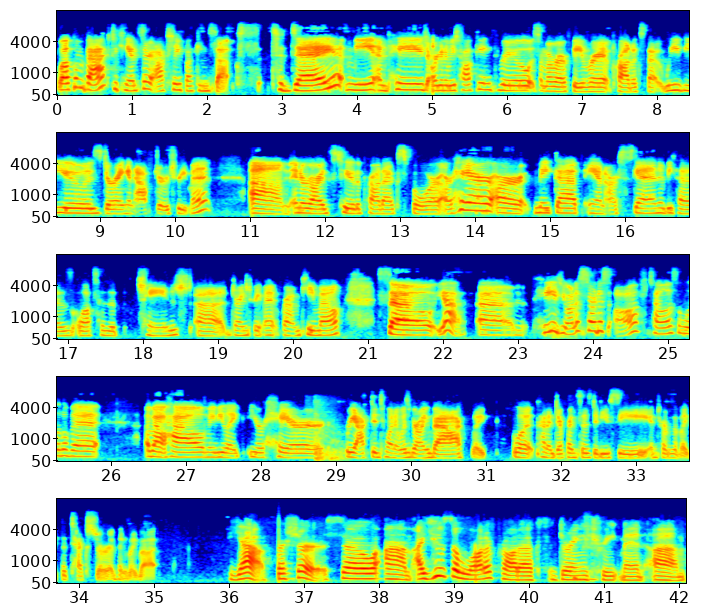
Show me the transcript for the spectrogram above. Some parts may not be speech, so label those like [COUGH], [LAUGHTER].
Welcome back to Cancer Actually Fucking Sucks. Today, me and Paige are going to be talking through some of our favorite products that we've used during and after treatment um, in regards to the products for our hair, our makeup, and our skin because lots has changed uh, during treatment from chemo. So, yeah, um, Paige, you want to start us off? Tell us a little bit about how maybe like your hair reacted to when it was growing back? Like what kind of differences did you see in terms of like the texture and things like that? Yeah for sure. So um, i used a lot of products during treatment. Um,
